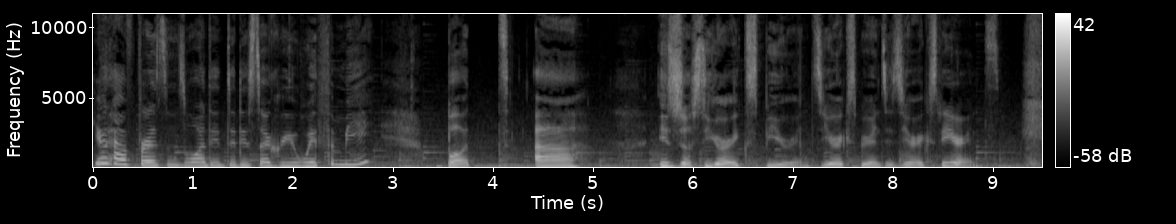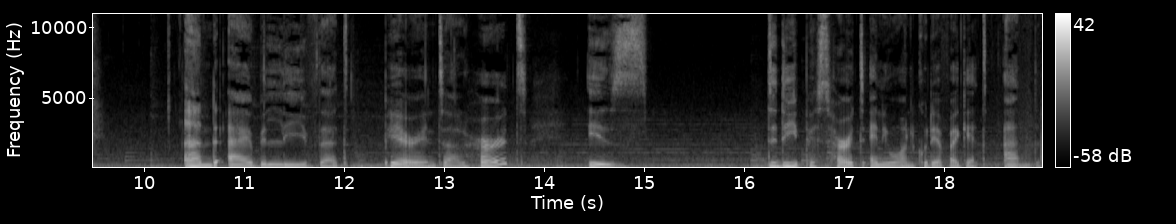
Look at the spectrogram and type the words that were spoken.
you have persons wanting to disagree with me, but uh it's just your experience. Your experience is your experience. And I believe that parental hurt is the deepest hurt anyone could ever get. And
